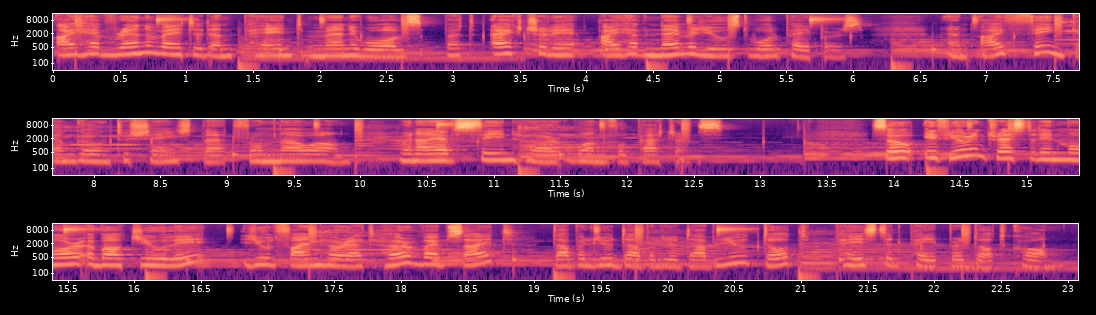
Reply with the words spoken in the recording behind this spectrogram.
I have renovated and painted many walls, but actually I have never used wallpapers. And I think I'm going to change that from now on when I have seen her wonderful patterns. So, if you're interested in more about Julie, you'll find her at her website www.pastedpaper.com.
